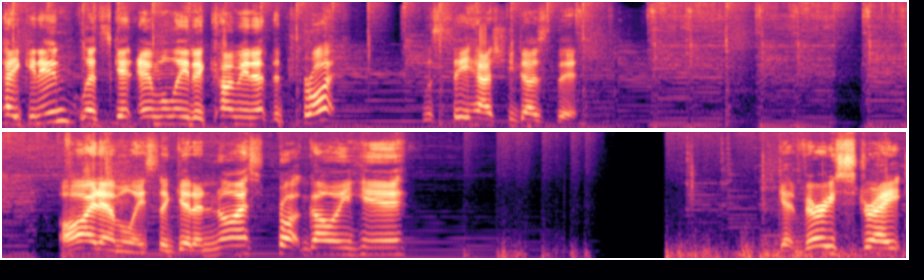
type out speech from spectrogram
taken in, let's get Emily to come in at the trot. Let's see how she does this. All right, Emily, so get a nice trot going here. Get very straight.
